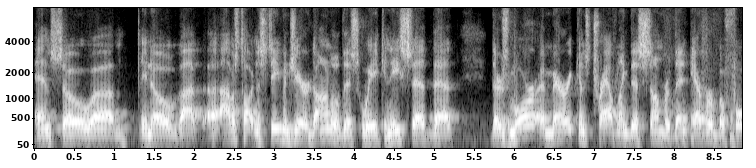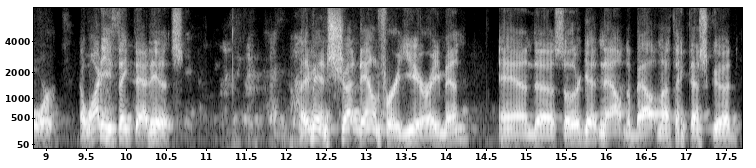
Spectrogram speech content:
And so, um, you know, I, I, was talking to Stephen Giordano this week, and he said that there's more Americans traveling this summer than ever before. Now, why do you think that is? They've been shut down for a year, amen. And uh, so they're getting out and about, and I think that's good.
